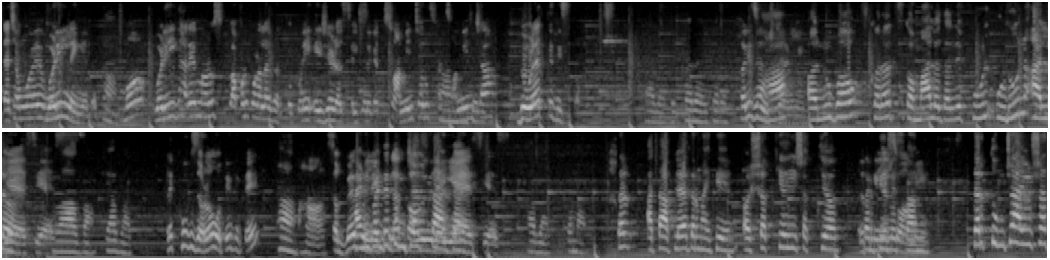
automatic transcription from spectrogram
त्याच्यामुळे वडील नाही येतात. मग वडीलधारे माणूस आपण कोणाला करतो कोणी एजेड असेल कोणी काय स्वामींच्या रूपात स्वामींच्या डोळ्यात ते दिसतं खरं आहे, खरं आहे. खरीच म्हणजे गोष्ट हा आहे. अनुभव खरंच कमाल होता. ते फुल उडून आलं. येस येस वा वा. क्या बात. आणि खूप जण होते तिथे. हा. हा सगळे आणि पण ते तुमच्याच ताटात. येस येस क्या बात कमाल. तर आता आपल्याला तर माहितीये अशक्य ही शक्य करतील स्वामी. तर तुमच्या आयुष्यात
